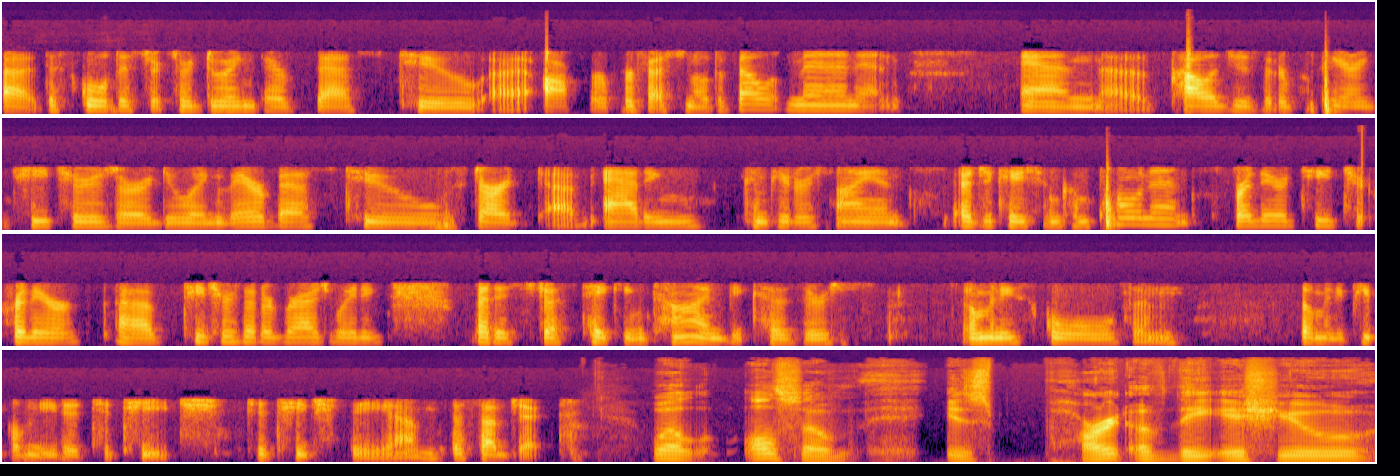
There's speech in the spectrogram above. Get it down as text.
uh, the school districts are doing their best to uh, offer professional development and and uh, colleges that are preparing teachers are doing their best to start uh, adding computer science education components for their teacher for their uh, teachers that are graduating, but it's just taking time because there's so many schools and so many people needed to teach to teach the um, the subject. Well, also is part of the issue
